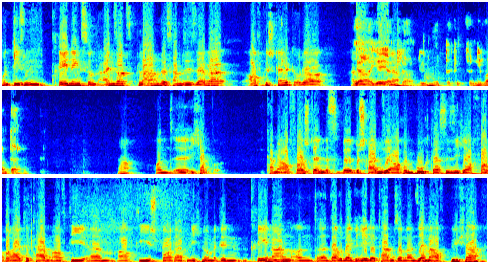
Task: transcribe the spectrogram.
Und diesen Trainings- und Einsatzplan, das haben Sie selber aufgestellt oder? Also, ja, ja, ja, ja, klar, mhm. da gibt es ja niemand da. Ja, und äh, ich habe kann mir auch vorstellen, das beschreiben Sie auch im Buch, dass Sie sich auch vorbereitet haben auf die, ähm, auf die Sportart, nicht nur mit den Trainern und äh, darüber geredet haben, sondern Sie haben ja auch Bücher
